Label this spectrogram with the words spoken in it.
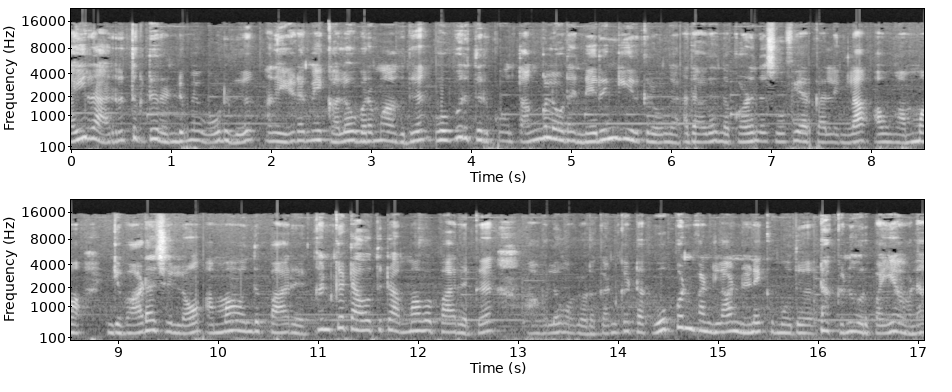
கயிறு அறுத்துக்கிட்டு ரெண்டுமே ஓடுது. அந்த இடமே கலோபரமா ஆகுது. ஒவ்வொருத்தருக்கும் தங்களோட நெருங்கி இருக்கிறவங்க அதாவது அந்த குழந்தை சோஃபியா இருக்கா இல்லைங்களா அவங்க அம்மா. இங்கே வாடா செல்லும். அம்மா வந்து பாரு கண்கட்டை அவுத்துட்டு அம்மாவை பாருக்கு அவளும் அவளோட கண்கட்டை ஓப்பன் பண்ணலாம்னு நினைக்கும் போது டக்குன்னு ஒரு பையன் அவளை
